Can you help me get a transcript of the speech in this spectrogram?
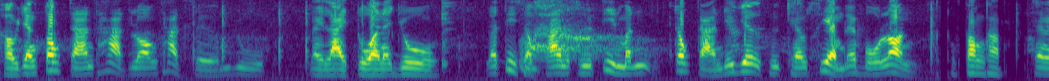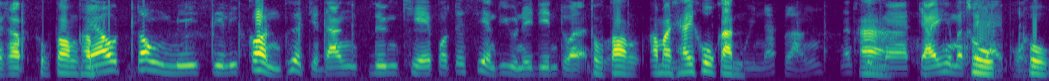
เขายังต้องการธาตุรองธาตุเสริมอยู่หลาย ๆ ตัวนะอยู่ และที่สำคัญคือที่มันต้องการเยอะ ๆ คือแคลเซียมและโบรอน ถูกต้องครับใช่ไหมครับถูกต้องครับ แล้วต้องมีซิลิคอนเพื่อจะดังดึงเคโพแทสเซียมที่อยู่ในดินตัวนั้นถูกต้องเอามาใช้คู่กันปุ๋ยนักหลังนั่นขึ้นมาใจให้มันขถูกยายผลถูก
